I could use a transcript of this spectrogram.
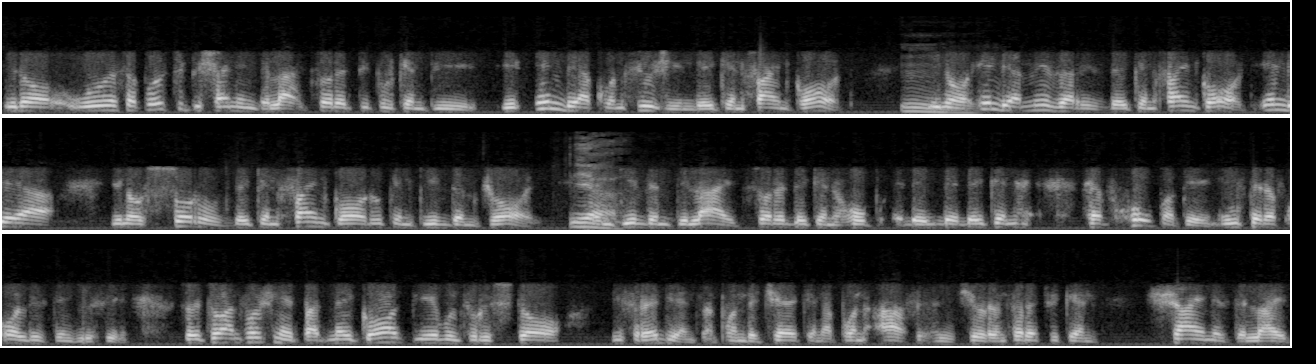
you know, we were supposed to be shining the light so that people can be in their confusion, they can find God. Mm. You know, in their miseries, they can find God. In their, you know, sorrows, they can find God who can give them joy Yeah. and give them delight, so that they can hope. They, they they can have hope again instead of all these things you see. So it's so unfortunate, but may God be able to restore His radiance upon the church and upon us as His children, so that we can shine as the light,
